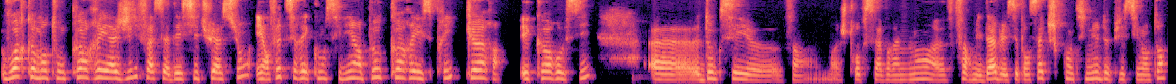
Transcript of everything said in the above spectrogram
voir comment ton corps réagit face à des situations. Et en fait, c'est réconcilier un peu corps et esprit, cœur et corps aussi. Euh, donc, c'est, euh, enfin, moi, je trouve ça vraiment formidable. Et c'est pour ça que je continue depuis si longtemps.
